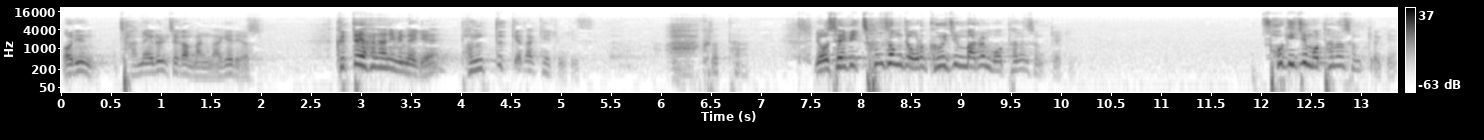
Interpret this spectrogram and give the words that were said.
어린 자매를 제가 만나게 되었습니다. 그때 하나님이 내게 번뜩 깨닫게 해준 게 있어요. 아, 그렇다. 요셉이 천성적으로 거짓말을 못하는 성격이. 속이지 못하는 성격이.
